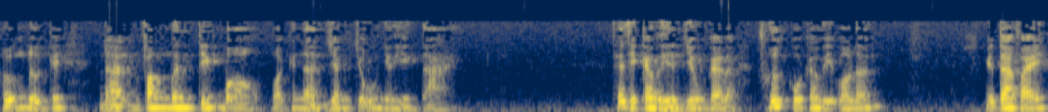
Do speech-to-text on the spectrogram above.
hưởng được cái nền văn minh tiến bộ và cái nền dân chủ như hiện tại. Thế thì các vị hình dung coi là phước của các vị bao lớn. Người ta phải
